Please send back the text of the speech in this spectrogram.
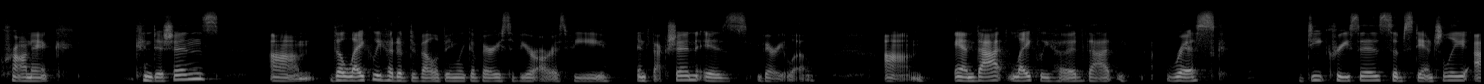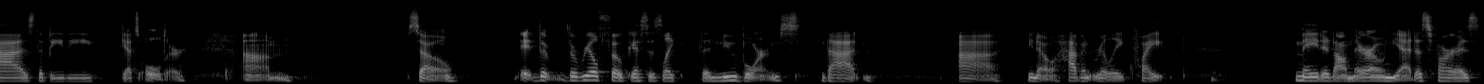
chronic conditions, um, the likelihood of developing like a very severe RSV infection is very low. Um, and that likelihood, that risk, decreases substantially as the baby gets older. Um, so it, the the real focus is like the newborns that uh, you know haven't really quite made it on their own yet as far as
